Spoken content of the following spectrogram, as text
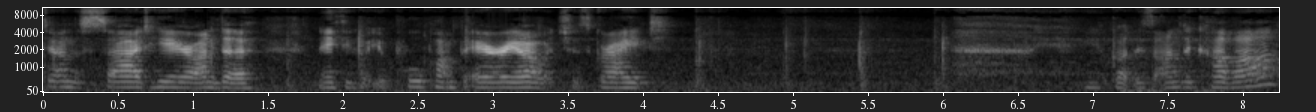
down the side here underneath you've got your pool pump area, which is great. You've got this undercover,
